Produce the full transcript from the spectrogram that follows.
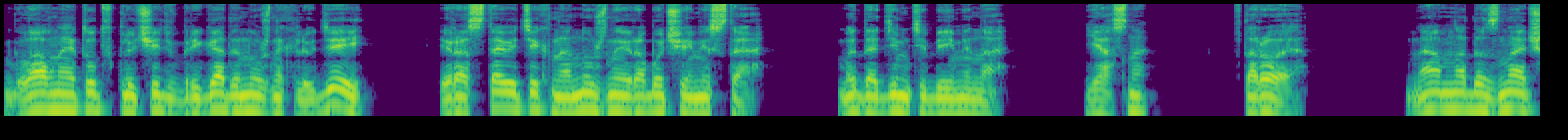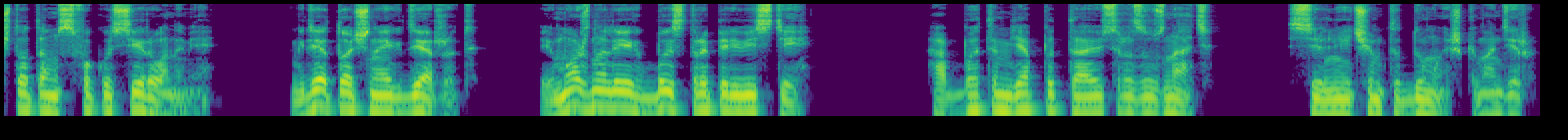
Главное тут включить в бригады нужных людей и расставить их на нужные рабочие места. Мы дадим тебе имена. Ясно. Второе. Нам надо знать, что там с фокусированными. Где точно их держат? И можно ли их быстро перевести? Об этом я пытаюсь разузнать. Сильнее, чем ты думаешь, командир.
